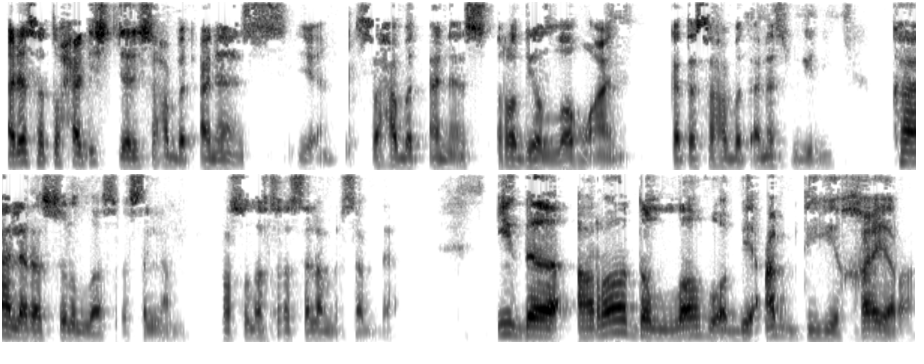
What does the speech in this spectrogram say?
Ada satu hadis dari sahabat Anas, ya, sahabat Anas radhiyallahu an. Kata sahabat Anas begini, kala Rasulullah SAW. Rasulullah SAW bersabda, "Idza aradallahu bi 'abdihi khaira,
